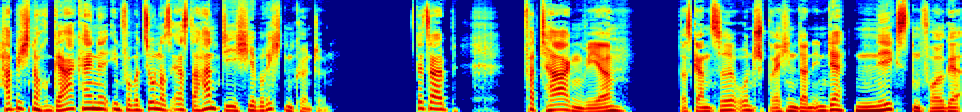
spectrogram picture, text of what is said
habe ich noch gar keine Informationen aus erster Hand, die ich hier berichten könnte. Deshalb vertagen wir das Ganze und sprechen dann in der nächsten Folge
